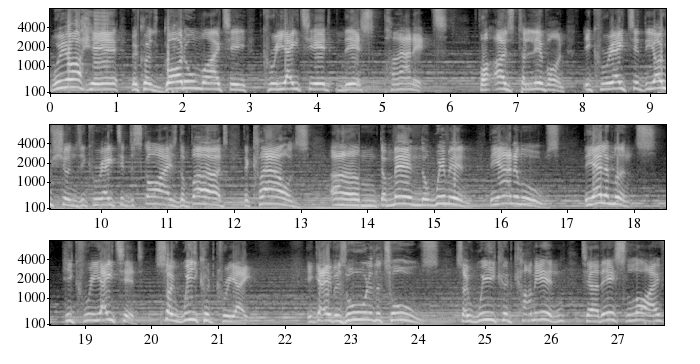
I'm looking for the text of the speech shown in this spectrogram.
We are here because God Almighty created this planet for us to live on. He created the oceans, He created the skies, the birds, the clouds, um, the men, the women, the animals, the elements. He created so we could create. He gave us all of the tools so we could come in to this life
